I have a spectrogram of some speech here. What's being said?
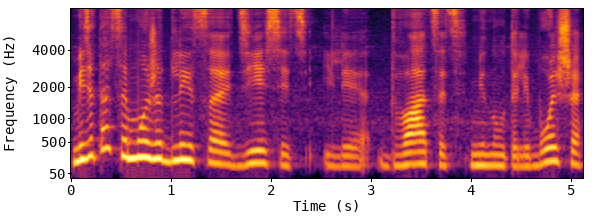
Медитация может длиться 10 или 20 минут или больше,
